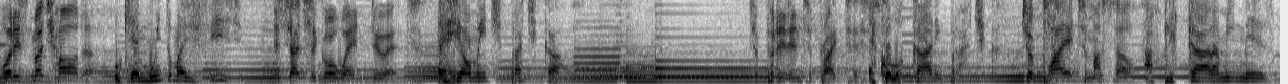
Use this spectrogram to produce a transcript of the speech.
What is much harder O que é muito mais difícil is to actually go away and do it, é realmente praticá-la, é practice, colocar em prática, to apply it to myself. aplicar a mim mesmo.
